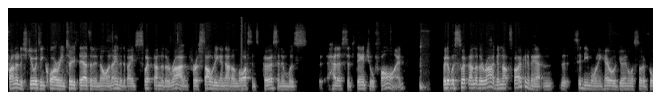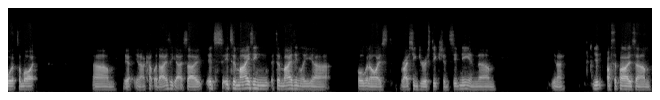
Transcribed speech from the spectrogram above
fronted a steward's inquiry in 2019 that had been swept under the rug for assaulting another licensed person and was had a substantial fine but it was swept under the rug and not spoken about. And the Sydney Morning Herald journalist sort of brought it to light, um, you know, a couple of days ago. So it's it's amazing. It's amazingly uh, organised racing jurisdiction, Sydney, and um, you know, I suppose um,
